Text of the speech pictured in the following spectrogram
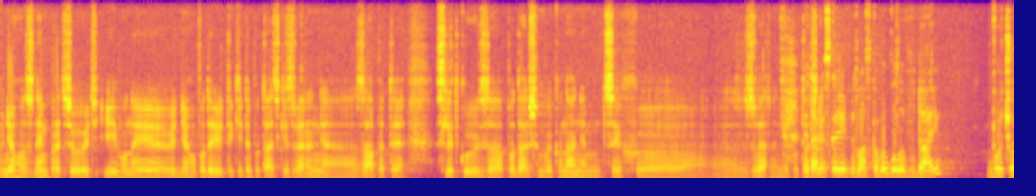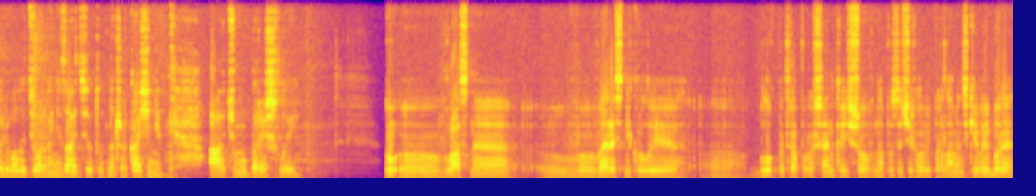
в- нього з ним працюють, і вони від нього подають такі депутатські звернення, запити, слідкують за подальшим виконанням цих е, звернень депутатських. Віталій, скажіть, будь ласка, ви були в ударі, ви очолювали цю організацію тут на Черкащині. А чому перейшли? Ну, е, власне, в вересні, коли блок Петра Порошенка йшов на позачергові парламентські вибори,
